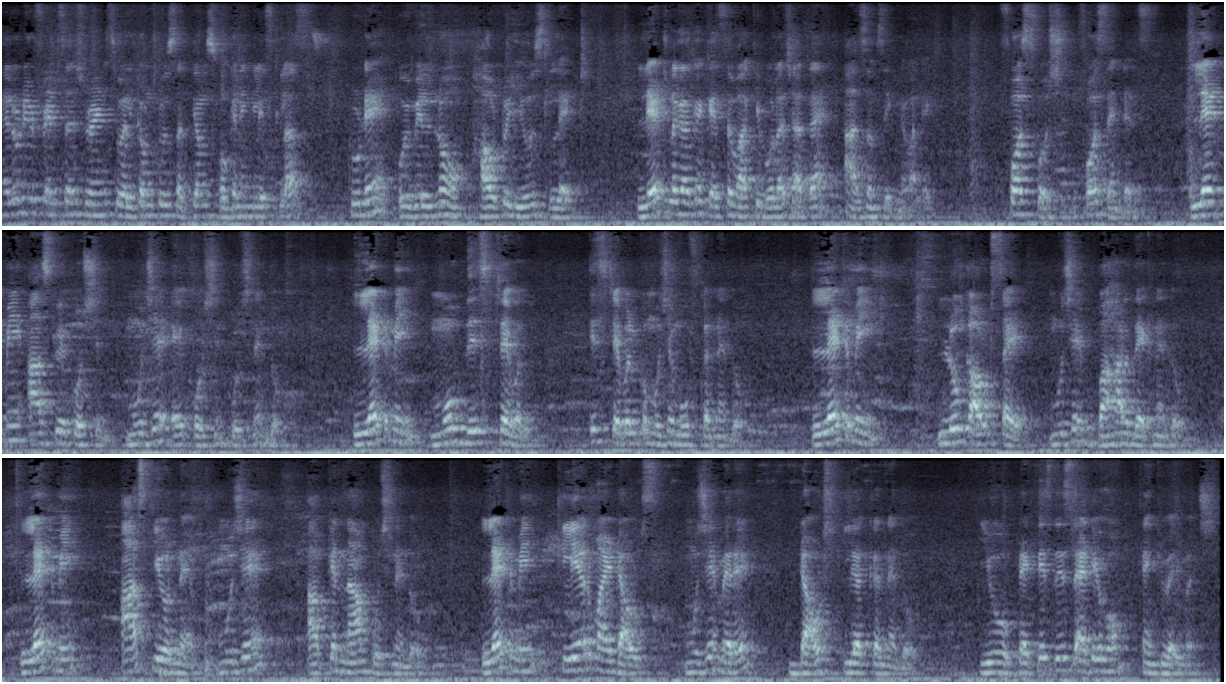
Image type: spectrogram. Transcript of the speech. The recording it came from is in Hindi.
Hello dear friends and students, welcome to Satyam spoken English class. Today we will know how to use let. let लगा के कैसे वाक्य बोला जाता है आज हम सीखने वाले first question first sentence let me ask you a question मुझे एक क्वेश्चन पूछने दो। Let me move this table इस टेबल को मुझे मूव करने दो। लेट मी लुक आउटसाइड मुझे बाहर देखने दो। Let me ask your name मुझे आपके नाम पूछने दो। Let me clear my doubts मुझे मेरे डाउट्स क्लियर करने दो। You practice this at you home thank you very much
